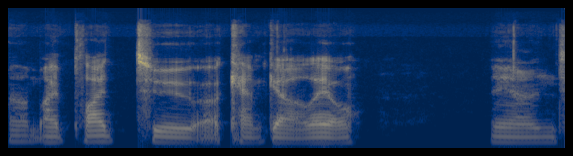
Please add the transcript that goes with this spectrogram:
um, I applied to uh, Camp Galileo, and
